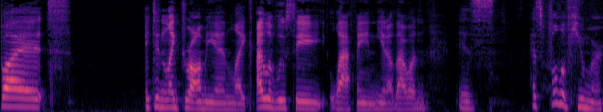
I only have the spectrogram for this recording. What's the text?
but it didn't like draw me in. Like I Love Lucy, laughing, you know that one is has full of humor,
